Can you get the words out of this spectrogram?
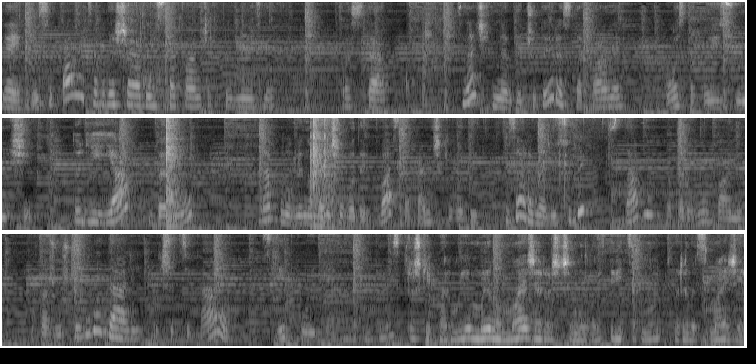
Я їх висипаю, це буде ще один стаканчик приблизно. Ось так. Значить, в мене буде 4 стакани ось такої суміші. Тоді я беру наполовину менше води, 2 стаканчики води. І зараз налью сюди, ставлю на парову баню. Покажу, що буде далі. Якщо цікаво, слідкуйте. Дивись, трошки парує, мило майже розчинилось. Дивіться, воно утворилось майже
